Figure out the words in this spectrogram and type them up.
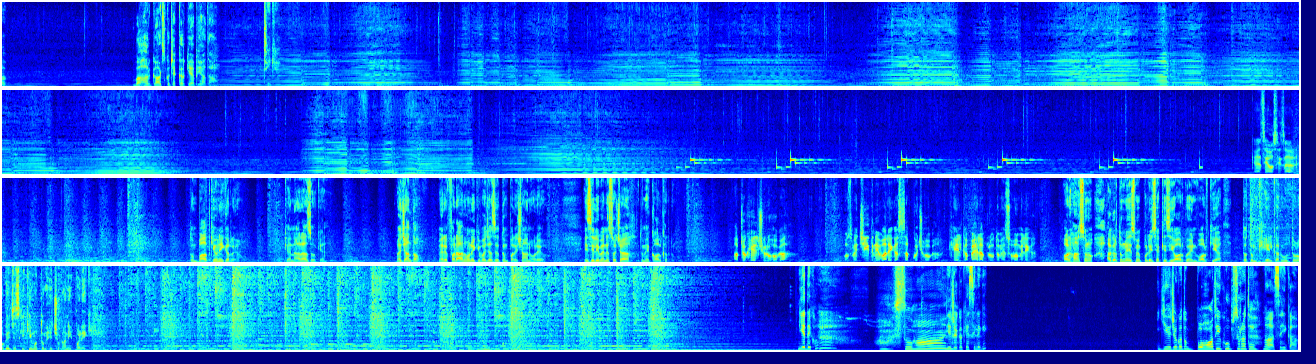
बाहर गार्ड्स को चेक करके अभी आता हूँ। ठीक है। कैसे हो सीजर? तुम बात क्यों नहीं कर रहे हो? क्या नाराज़ हो क्या? मैं जानता हूँ मेरे फरार होने की वजह से तुम परेशान हो रहे हो। इसीलिए मैंने सोचा तुम्हें कॉल कर दूँ अब जो खेल शुरू होगा उसमें जीतने वाले का सब कुछ होगा। खेल का पहला क्लू तुम्हें सुबह मिलेगा। और हाँ सुनो अगर तुमने इसमें पुलिस या किसी और को इन्वॉल्व किया तो तुम खेल का रूल तोड़ोगे जिसकी कीमत तुम्हें चुकानी पड़ेगी। ये देखो। सुहान। ये जगह कैसी लगी? ये जगह तो बहुत ही खूबसूरत है। हाँ सही कहा।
